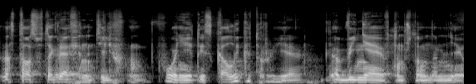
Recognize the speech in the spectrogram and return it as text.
осталась фотография на телефоне этой скалы, которую я обвиняю в том, что он на мне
